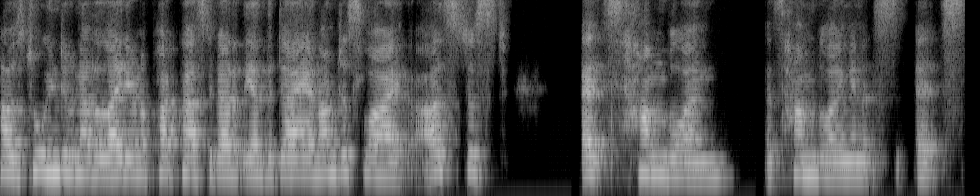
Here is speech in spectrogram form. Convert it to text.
I was talking to another lady on a podcast about it the other day, and I'm just like, I was just, it's humbling. It's humbling, and it's it's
